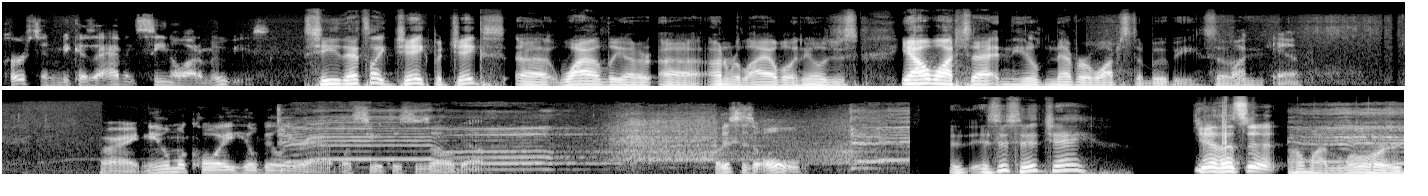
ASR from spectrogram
person because I haven't seen a lot of movies. See, that's like Jake, but Jake's uh, wildly uh, uh, unreliable, and he'll just, yeah, I'll watch that, and he'll never watch the movie. So, Yeah. All right, Neal McCoy, Hillbilly Rap. Let's see what this is all about. Oh, this is old. Is this it, Jay? Yeah, that's it. Oh my lord.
